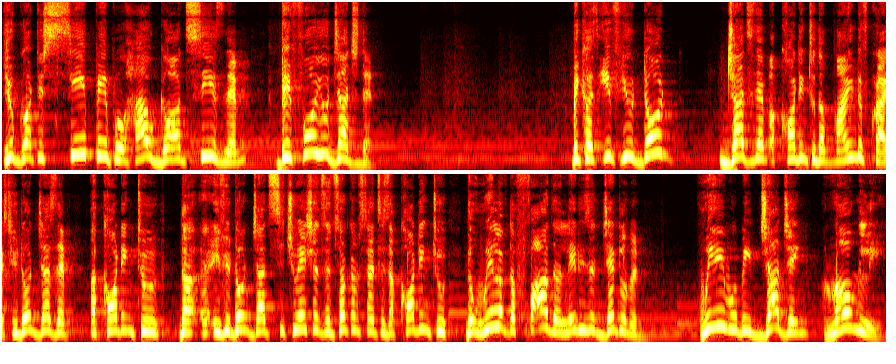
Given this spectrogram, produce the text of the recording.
You've got to see people how God sees them before you judge them. Because if you don't judge them according to the mind of Christ, you don't judge them according to the, if you don't judge situations and circumstances according to the will of the Father, ladies and gentlemen, we will be judging wrongly.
